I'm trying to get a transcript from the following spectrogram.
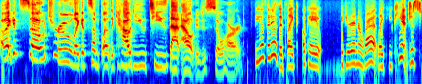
I'm like, it's so true. Like, it's some like, how do you tease that out? It is so hard. Because it is. It's like, okay, if you're in a rut, like you can't just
